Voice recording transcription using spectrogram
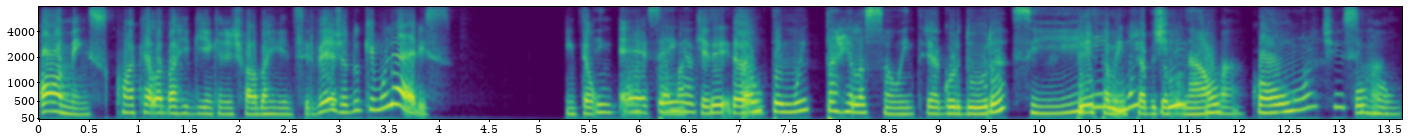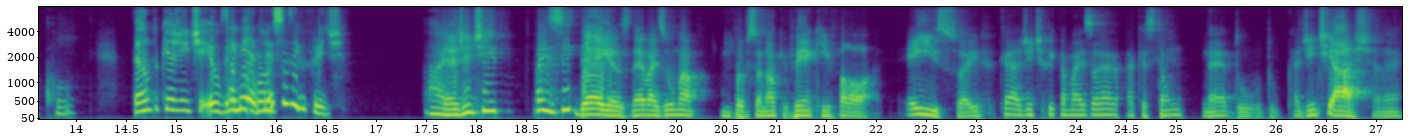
homens com aquela barriguinha que a gente fala barriguinha de cerveja do que mulheres. Então, então essa é uma questão. Ver, então tem muita relação entre a gordura, sim, principalmente abdominal, com muitíssima. o ronco. Tanto que a gente, eu brinco Sabia com isso, Siegfried? Ah, a gente faz ideias, né? Mas uma um profissional que vem aqui e fala, ó, é isso. Aí fica, a gente fica mais a, a questão né, do, do, que a gente acha, né?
